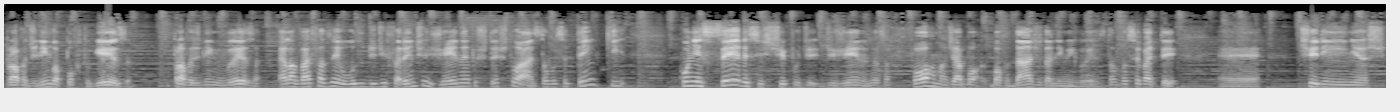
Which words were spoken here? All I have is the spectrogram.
prova de língua portuguesa, prova de língua inglesa, ela vai fazer uso de diferentes gêneros textuais. Então você tem que conhecer esses tipos de, de gêneros, essa forma de abordagem da língua inglesa. Então você vai ter é, tirinhas,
